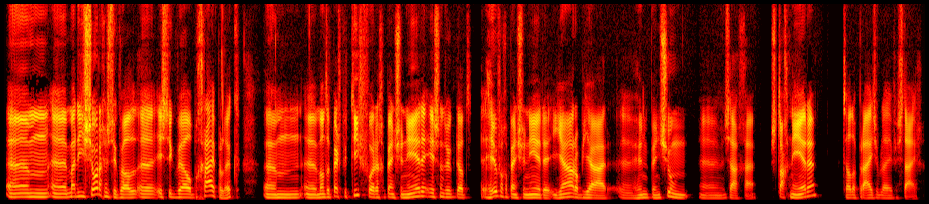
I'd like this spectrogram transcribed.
Ehm, eh, maar die zorg is natuurlijk wel, eh, is natuurlijk wel begrijpelijk. Ehm, eh, want het perspectief voor de gepensioneerden is natuurlijk dat heel veel gepensioneerden jaar op jaar hun pensioen zagen stagneren. Terwijl de prijzen bleven stijgen.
